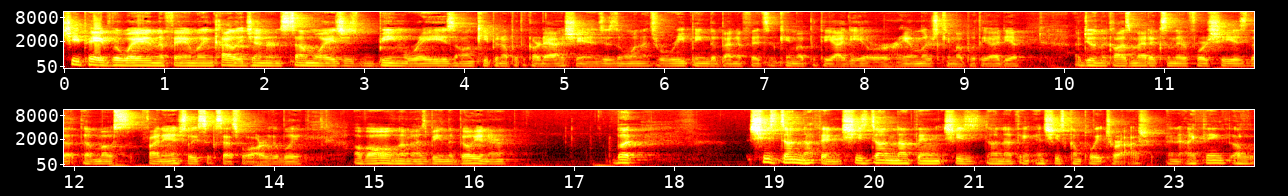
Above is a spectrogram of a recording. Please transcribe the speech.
she paved the way in the family, and Kylie Jenner, in some ways, just being raised on keeping up with the Kardashians, is the one that's reaping the benefits and came up with the idea, or her handlers came up with the idea of doing the cosmetics, and therefore she is the, the most financially successful, arguably, of all of them as being the billionaire. But she's done nothing. She's done nothing. She's done nothing, and she's complete trash. And I think uh,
